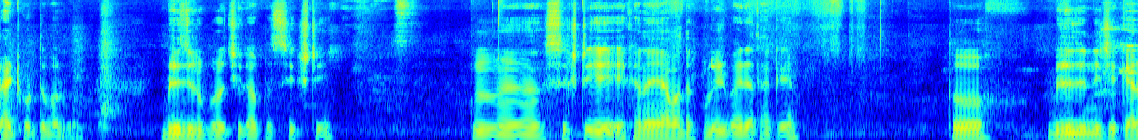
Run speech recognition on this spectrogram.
রাইড করতে পারবেন। ব্রিজের উপরে ছিল আপনার সিক্সটি সিক্সটি এখানে আমাদের পুলিশ ভাইরা থাকে। তো ব্রিজের নিচে কেন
